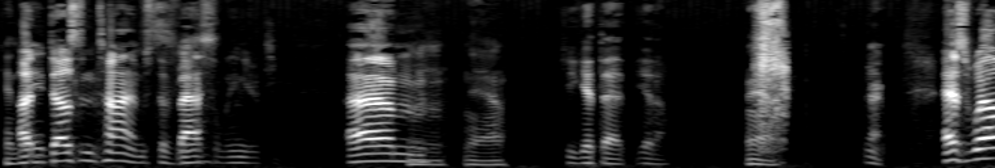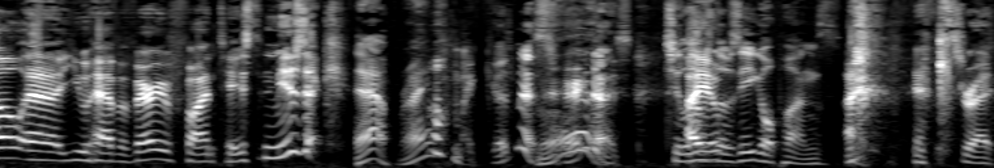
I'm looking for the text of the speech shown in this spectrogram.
Can a they dozen times to Vaseline your teeth. Um, Yeah. so you get that, you know. Yeah. Yeah. As well, uh, you have a very fine taste in music. Yeah. Right. Oh my goodness, Yeah. very nice. She loves I- those eagle puns. That's right.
